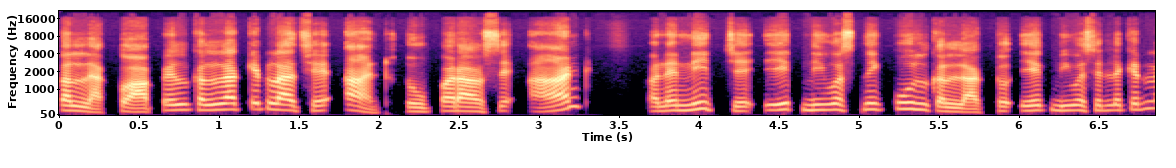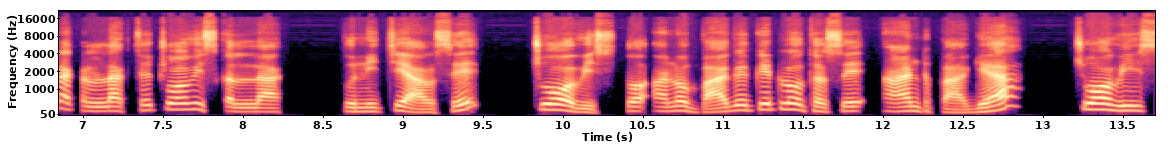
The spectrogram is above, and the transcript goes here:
કલાક. તો આપેલ કલાક કેટલા છે? આઠ. તો ઉપર આવશે આઠ અને નીચે એક દિવસની કુલ કલાક. તો એક દિવસ એટલે કેટલા કલાક છે? ચોવીસ કલાક. તો નીચે આવશે ચોવીસ. તો આનો ભાગ કેટલો થશે? આઠ ભાગ્યા ચોવીસ.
